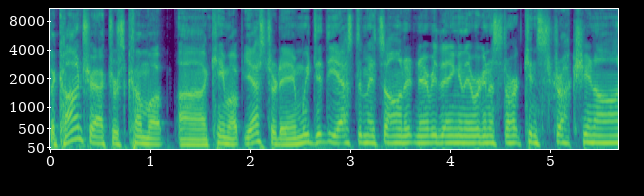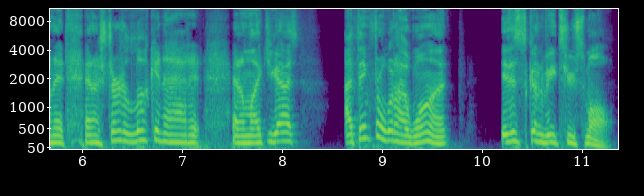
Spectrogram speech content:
the contractors come up, uh, came up yesterday and we did the estimates on it and everything. And they were going to start construction on it. And I started looking at it and I'm like, you guys, I think for what I want, it is going to be too small.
